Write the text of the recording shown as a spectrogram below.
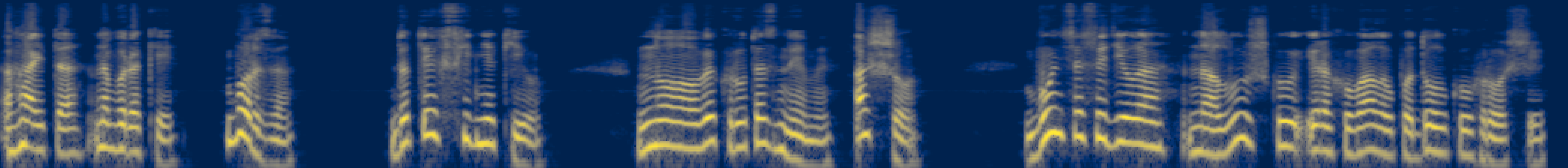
Гайта на бураки. Борза. До тих східняків. Ну, ви круто з ними. А що? Бунця сиділа на лужку і рахувала у подолку гроші.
